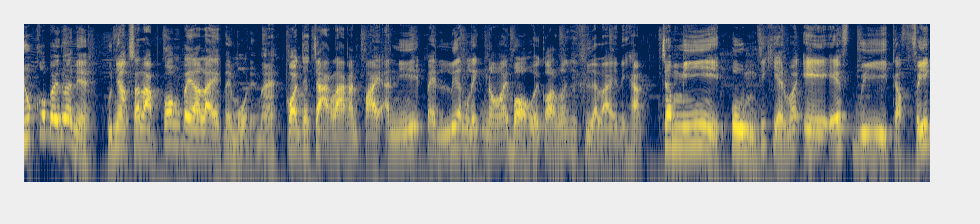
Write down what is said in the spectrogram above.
ยุบเข้าไปด้วยเนี่ย คุณอยากสลับกล้องไปอะไรในโหมดเห็นไหมก่อนจะจากลากันไปอันนี้เป็นเรื่องเล็กน้อยบอกไว้ก่อนว่าคืออะไรนะครับจะมีปุ่มที่เขียนว่า AFV กับ Fix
